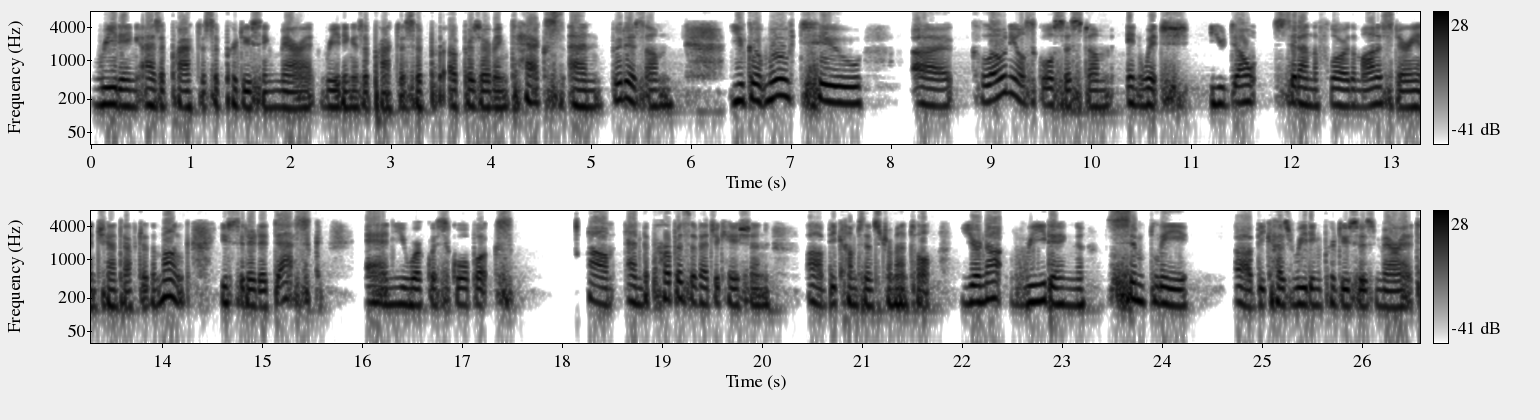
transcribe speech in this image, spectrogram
reading as a practice of producing merit, reading as a practice of, pr- of preserving texts and Buddhism. You could move to a colonial school system in which you don't sit on the floor of the monastery and chant after the monk. You sit at a desk and you work with school books um, and the purpose of education uh, becomes instrumental. You're not reading simply uh, because reading produces merit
